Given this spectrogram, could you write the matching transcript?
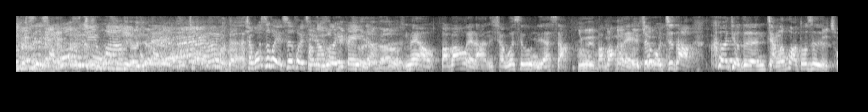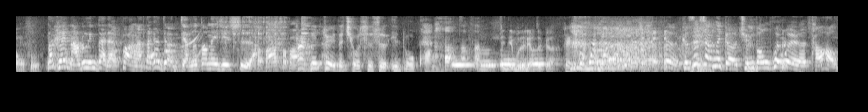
你是小郭师傅吗？对，重复的。小郭师傅也是会常常喝一杯这样子。没有，爸爸会啦，小郭师傅比较少。因为爸爸会，所以我知道喝酒的人讲的话都是会重复。那可以拿录音带来放啊，大概讲讲的都那些事啊。爸爸，爸爸他喝醉的糗事是一箩筐。今天不是聊这个，对。对，可是像那个群峰会为了讨好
